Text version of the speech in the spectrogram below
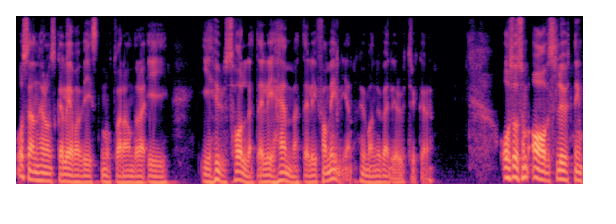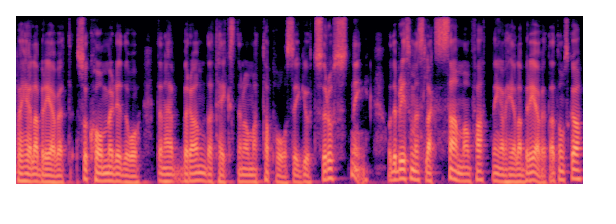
Och sen hur de ska leva vist mot varandra i, i hushållet eller i hemmet eller i familjen, hur man nu väljer att uttrycka det. Och så som avslutning på hela brevet så kommer det då den här berömda texten om att ta på sig Guds rustning. Och det blir som en slags sammanfattning av hela brevet, att de ska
